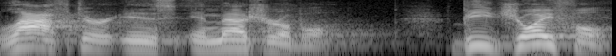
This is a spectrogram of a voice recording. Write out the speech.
Laughter is immeasurable. Be joyful,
